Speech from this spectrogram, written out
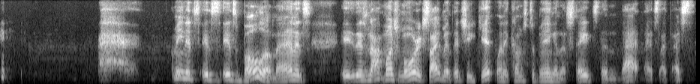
I mean it's it's it's Bola, man. It's it, there's not much more excitement that you get when it comes to being in the states than that. That's that's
